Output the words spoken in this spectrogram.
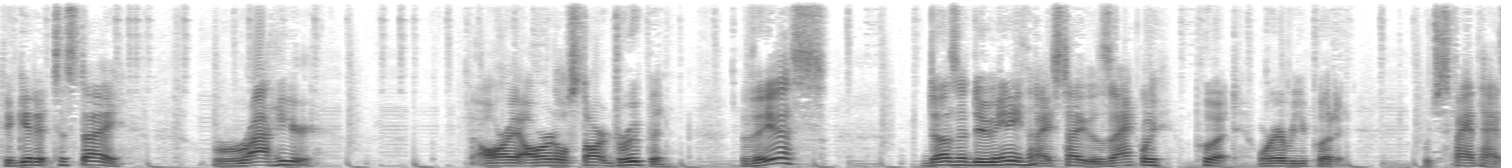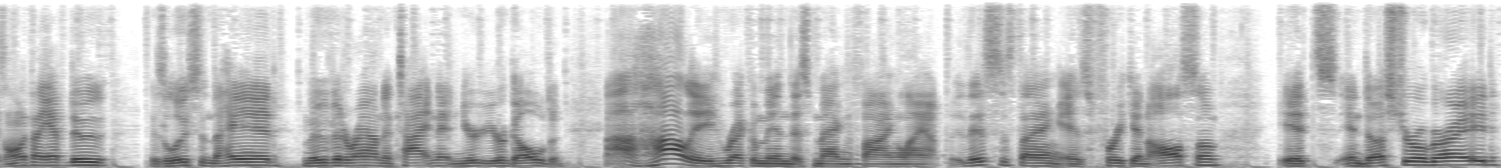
to get it to stay right here, or, or it'll start drooping. This doesn't do anything. It stays exactly put wherever you put it, which is fantastic. The only thing you have to do is loosen the head, move it around and tighten it and you're, you're golden. I highly recommend this magnifying lamp. This thing is freaking awesome. It's industrial grade,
